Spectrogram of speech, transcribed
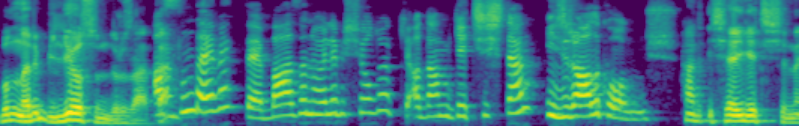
Bunları biliyorsundur zaten. Aslında evet de bazen öyle bir şey oluyor ki adam geçişten icralık olmuş Ha, şey geçişine,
